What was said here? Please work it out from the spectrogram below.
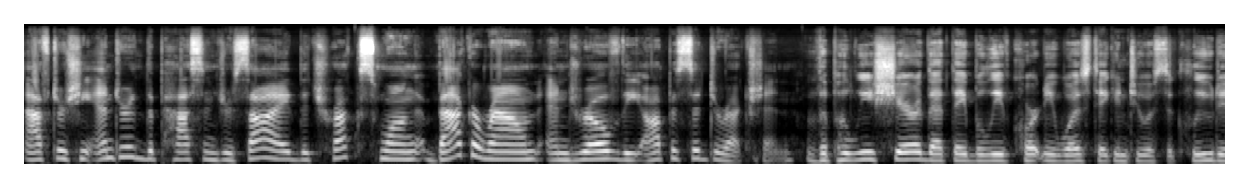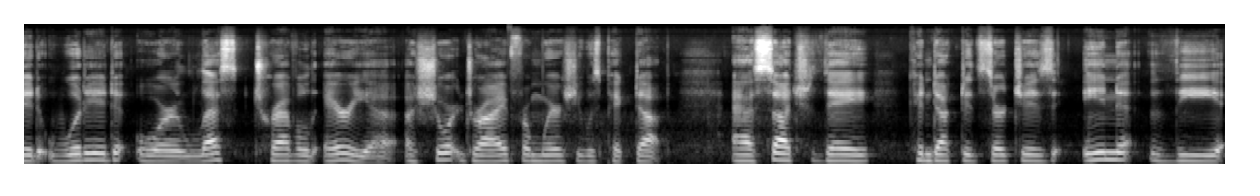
After she entered the passenger side, the truck swung back around and drove the opposite direction. The police shared that they believe Cortney was taken to a secluded, wooded, or less traveled area, a short drive from where she was picked up. As such, they conducted searches in the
